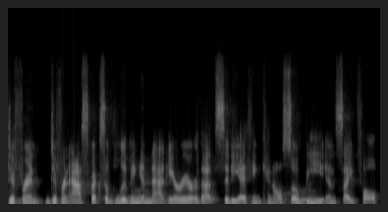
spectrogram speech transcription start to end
different different aspects of living in that area or that city i think can also be insightful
